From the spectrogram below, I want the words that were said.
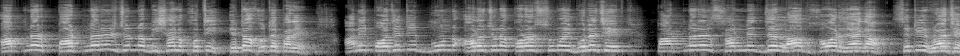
আপনার পার্টনারের জন্য বিশাল ক্ষতি। এটা হতে পারে। আমি পজিটিভ গুণ আলোচনা করার সময় বলেছি পার্টনারের সান্নিধ্যে লাভ হওয়ার জায়গা সেটি রয়েছে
